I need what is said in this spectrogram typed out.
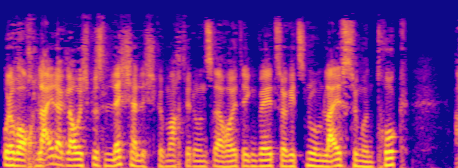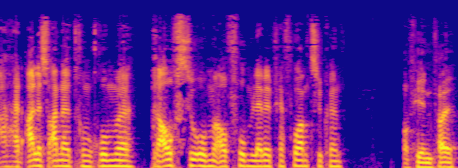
oder aber auch leider, glaube ich, ein bisschen lächerlich gemacht wird in unserer heutigen Welt. So geht's nur um Leistung und Druck. Aber halt alles andere drumherum äh, brauchst du, um auf hohem Level performen zu können. Auf jeden Fall.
